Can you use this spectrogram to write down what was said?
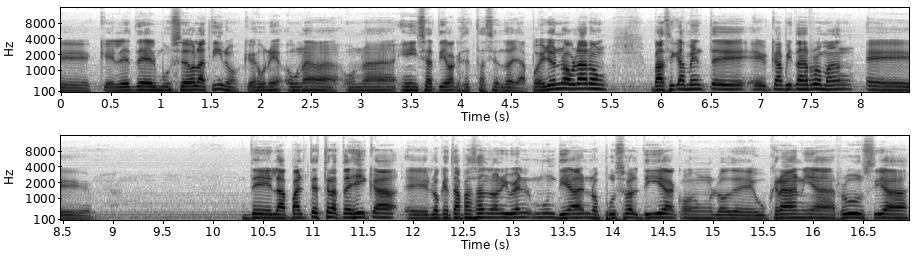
eh, que él es del Museo Latino, que es una, iniciativa que se está haciendo allá. Pues ellos nos hablaron, básicamente, el capitán Román, eh, de la parte estratégica, eh, lo que está pasando a nivel mundial, nos puso al día con lo de Ucrania, Rusia,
